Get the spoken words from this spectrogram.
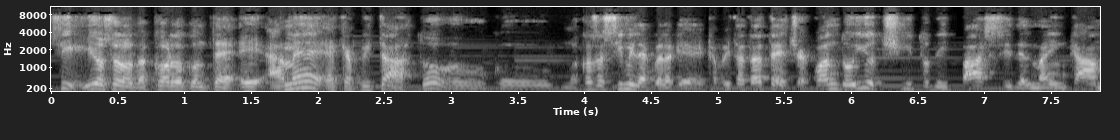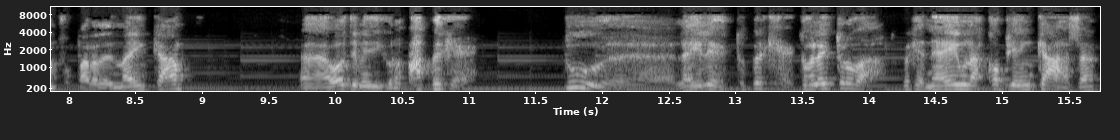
Sì, io sono d'accordo con te e a me è capitato eh, una cosa simile a quella che è capitata a te, cioè quando io cito dei passi del Mein Kampf, parlo del Mein Kampf, eh, a volte mi dicono, ah perché? Tu eh, l'hai letto, perché? Dove l'hai trovato? Perché ne hai una copia in casa?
